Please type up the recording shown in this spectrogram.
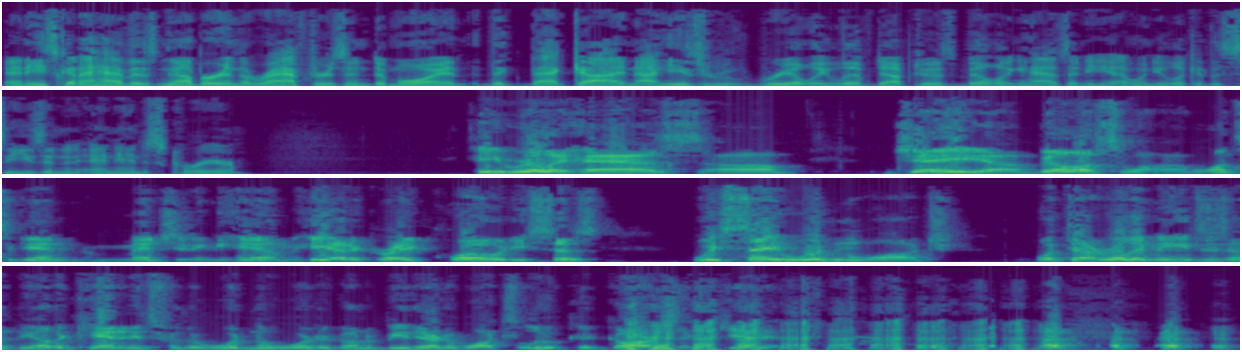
and he's going to have his number in the rafters in Des Moines. The, that guy, now he's really lived up to his billing, hasn't he? Uh, when you look at the season and, and his career, he really has. Um, Jay uh, Bilas, uh, once again mentioning him, he had a great quote. He says, "We say Wooden watch." What that really means is that the other candidates for the Wooden Award are going to be there to watch Luka Garza get it.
